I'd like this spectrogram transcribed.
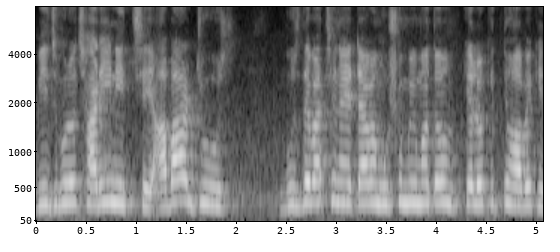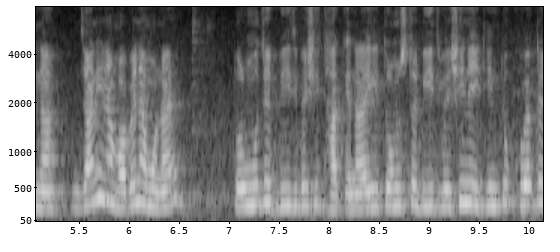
বীজগুলো ছাড়িয়ে নিচ্ছে। আবার জুস। বুঝতে পারছি না এটা আবার মুসুম্বির মতো কেলো কিনতে হবে কি না জানি না, হবে না মনে হয়। তরমুজে বীজ বেশি থাকে না, এই তরমুজটা বীজ বেশি নেই, কিন্তু খুব একটা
